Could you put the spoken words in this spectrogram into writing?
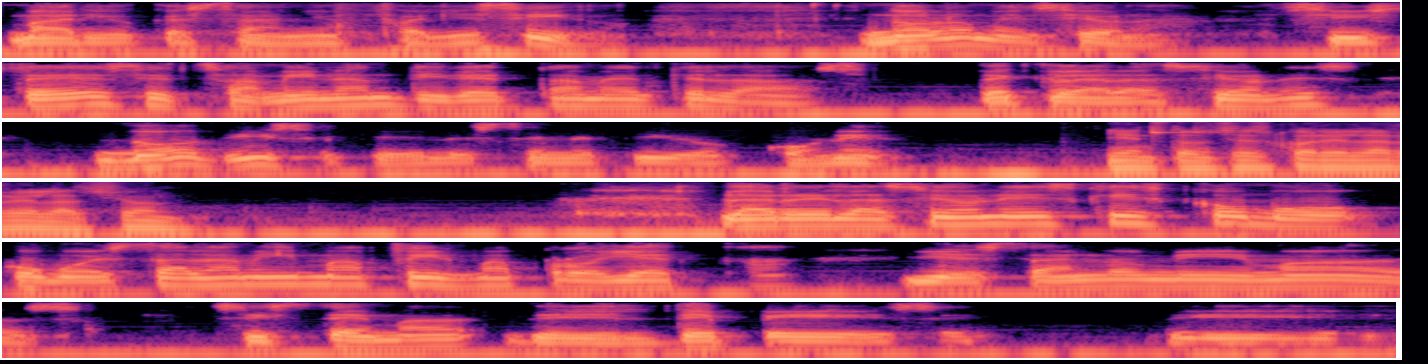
Mario Castaño, fallecido. No lo menciona. Si ustedes examinan directamente las declaraciones, no dice que él esté metido con él. ¿Y entonces cuál es la relación? La relación es que es como, como está la misma firma proyecta y están los mismos sistemas del DPS de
